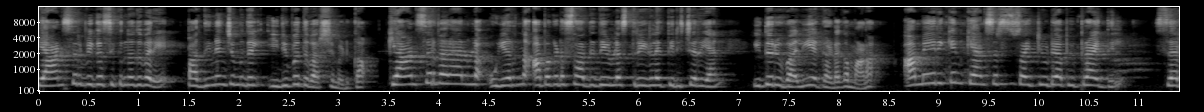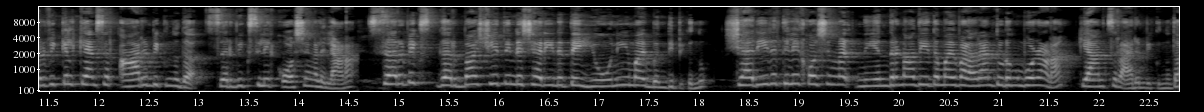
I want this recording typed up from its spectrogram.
ക്യാൻസർ വികസിക്കുന്നത് വരെ പതിനഞ്ച് മുതൽ ഇരുപത് വർഷമെടുക്കാം ക്യാൻസർ വരാനുള്ള ഉയർന്ന അപകട സാധ്യതയുള്ള സ്ത്രീകളെ തിരിച്ചറിയാൻ ഇതൊരു വലിയ ഘടകമാണ്. അമേരിക്കൻ ക്യാൻസർ സൊസൈറ്റിയുടെ അഭിപ്രായത്തിൽ സെർവിക്കൽ ക്യാൻസർ ആരംഭിക്കുന്നത് സെർവിക്സിലെ കോശങ്ങളിലാണ്. സെർവിക്സ് ഗർഭാശയത്തിന്റെ ശരീരത്തെ യോനിയുമായി ബന്ധിപ്പിക്കുന്നു. ശരീരത്തിലെ കോശങ്ങൾ നിയന്ത്രണാതീതമായി വളരാൻ തുടങ്ങുമ്പോഴാണ് ക്യാൻസർ ആരംഭിക്കുന്നത്.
